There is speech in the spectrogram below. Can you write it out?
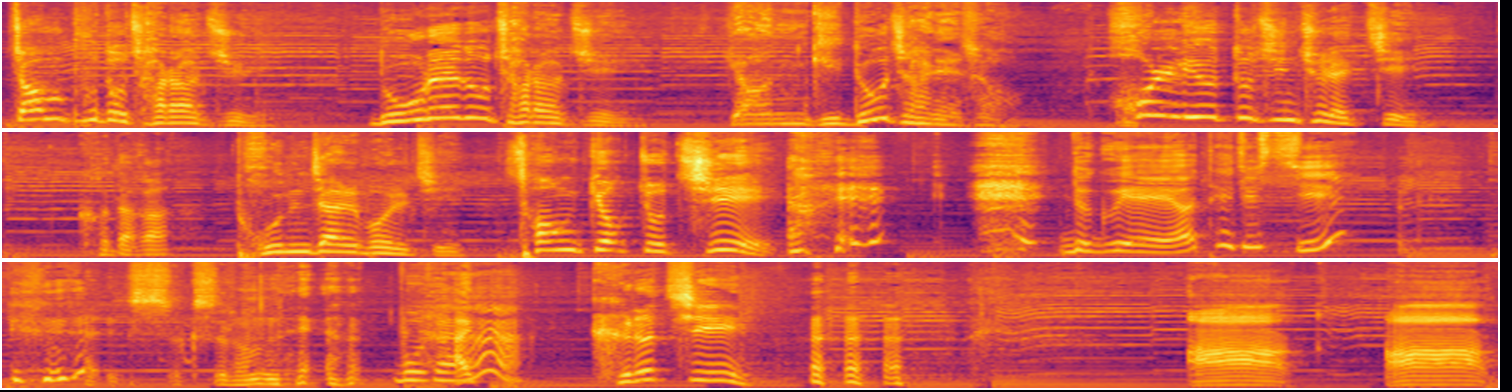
점프도 잘하지. 노래도 잘하지. 연기도 잘해서 헐리우드도 진출했지. 거다가 돈 잘 벌지. 성격 좋지. 누구예요, 태주 씨? 쑥스럽네. 뭐가? 아, 그렇지. 아, 아,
